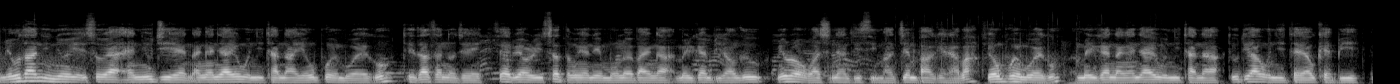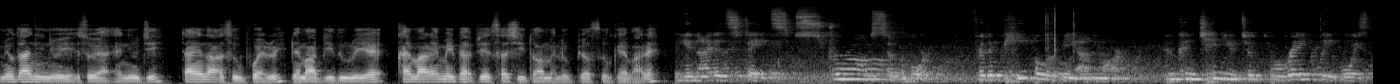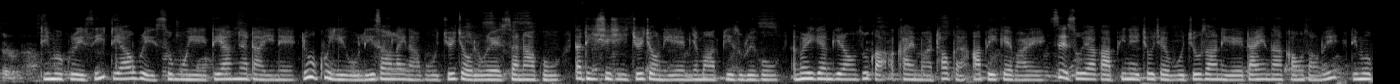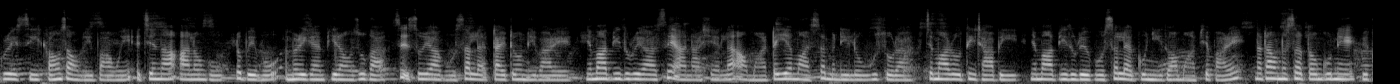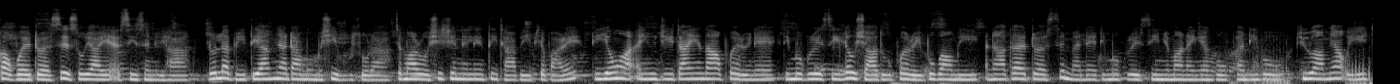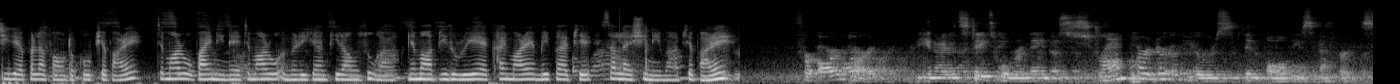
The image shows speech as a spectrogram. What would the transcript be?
အမျိုးသားညီညွတ်ရေးအစိုးရ NUG ရဲ့နိုင်ငံခြားရေးဝန်ကြီးဌာနရုံးဖွင့်ပွဲကိုဒေသစံတော်ချိန်ဖေဖော်ဝါရီ23ရက်နေ့မွန်းလွဲပိုင်းကအမေရိကန်ပြည်ထောင်စုမြို့တော်ဝါရှင်တန် DC မှာကျင်းပခဲ့တာပါရုံးဖွင့်ပွဲကိုအမေရိကန်နိုင်ငံခြားရေးဝန်ကြီးဌာနဒုတိယဝန်ကြီးတက်ရောက်ခဲ့ပြီးအမျိုးသားညီညွတ်ရေးအစိုးရ NUG တိုင်းရင်းသားအစုအဖွဲ့တွေမြန်မာပြည်သူတွေရဲ့ခိုင်မာတဲ့မိဖက်အဖြစ်ဆက်ရှိသွားမယ်လို့ပြောဆိုခဲ့ပါတယ် The United States' strong support for the people of Myanmar who continue to bravely voice their ဒီမိုကရေစီတရားဥပဒေစိုးမိုးရေးတရားမျှတရေးနဲ့လူ့အခွင့်အရေးကိုလေးစားလိုက်နာဖို့ကြွေးကြော်လိုတဲ့ဆန္ဒကိုတတိရှိရှိကြွေးကြော်နေတဲ့မြန်မာပြည်သူတွေကိုအမေရိကန်ပြည်ထောင်စုကအခိုင်အမာထောက်ခံအားပေးခဲ့ပါတယ်စစ်အစိုးရကဖိနှိပ်ချုပ်ချယ်ဖို့ကြိုးစားနေတဲ့တိုင်းရင်းသားခေါင်းဆောင်တွေဒီမိုကရေစီခေါင်းဆောင်တွေပါဝင်အကျဉ်းသားအလုံးကိုလွှတ်ပေးဖို့အမေရိကန်ပြည်ထောင်စုကစစ်အစိုးရကိုဆက်လက်တိုက်တွန်းနေပါတယ်မြန်မာပြည်သူတွေဟာစစ်အာဏာရှင်လက်အောက်မှာတရက်မှဆက်မနေလို့ဘူးဆိုတာကျမတို့သိထားပြီးမြန်မာပြည်သူတွေကိုဆက်လက်ကူညီသွားမှာဖြစ်ပါတယ်2023ခုနှစ်ရွေးကောက်ပွဲအတွက်စစ်အစိုးရရဲ့အစီအစဉ်တွေဟာလွတ်လပ်ပြီးတရားမျှတမှုမရှိဘူးဆိုတာကျမတို့ရှင်းရှင်းလင်းလင်းသိထားပြီးဖြစ်ပါတယ်။ဒီရုံးက UNG တိုင်းရင်းသားအဖွဲ့တွေနဲ့ဒီမိုကရေစီလှုပ်ရှားသူအဖွဲ့တွေပူးပေါင်းပြီးအနာဂတ်အတွက်စစ်မှန်တဲ့ဒီမိုကရေစီမြန်မာနိုင်ငံကိုဖန်တီးဖို့ဖြူဟာမြောက်အရေးကြီးတဲ့ platform တစ်ခုဖြစ်ပါတယ်။ကျမတို့အပိုင်းအနေနဲ့ကျမတို့အမေရိကန်ပြည်ထောင်စုဟာမြန်မာပြည်သူတွေရဲ့ခိုင်မာတဲ့မိဖက်အဖြစ်ဆက်လက်ရှိနေမှာဖြစ်ပါတယ်။ For our part, the United States will remain a strong partner of yours in all these efforts.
